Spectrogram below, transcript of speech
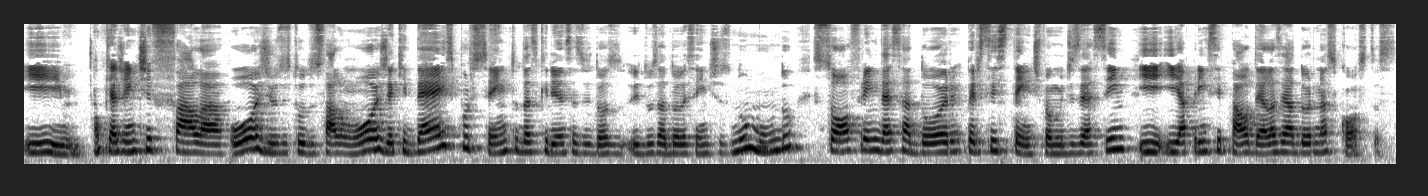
E o que a gente fala hoje, os estudos falam hoje, é que 10% das crianças e dos, e dos adolescentes no mundo sofrem dessa dor persistente, vamos dizer assim, e, e a principal delas é a dor nas costas.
